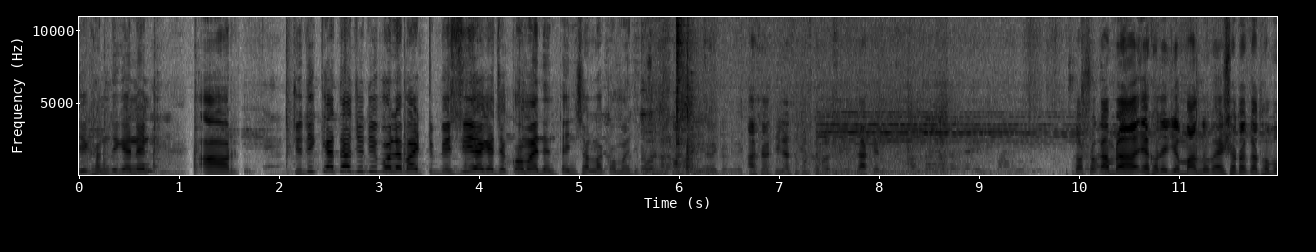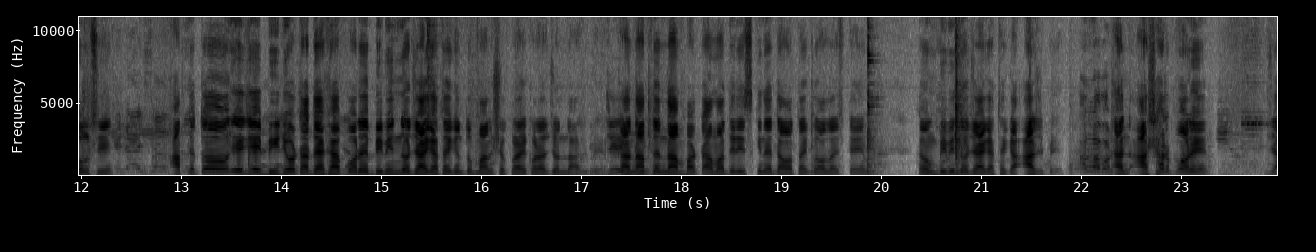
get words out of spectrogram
যেখান থেকে নেন। আর যদি ক্রেতা যদি বলে ভাই একটু বেশি হয়ে গেছে কমাই দেন তো ইনশাল্লাহ কমাই দেবো। আচ্ছা ঠিক আছে বুঝতে পারছি। রাখেন। দর্শক আমরা এখন এই যে মান্নু ভাইয়ের সাথে কথা বলছি। আপনি তো এই যে ভিডিওটা দেখার পরে বিভিন্ন জায়গা থেকে কিন্তু মাংস ক্রয় করার জন্য আসবে। কারণ আপনার নাম্বারটা আমাদের স্ক্রিনে দেওয়া থাকবে অলওয়েজ টাইম এবং বিভিন্ন জায়গা থেকে আসবে। আসার পরে যে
